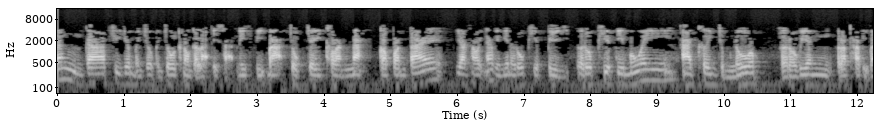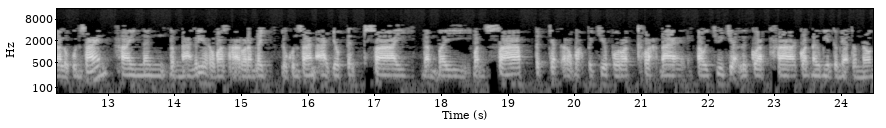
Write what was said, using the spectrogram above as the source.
ដឹងការព្យាយាមបញ្ចូលបញ្ចូលក្នុងកលៈទេសៈនេះពិបាកជោគជ័យខ្លាំងណាស់ក៏ប៉ុន្តែយ៉ាងហោចណាស់វាមានរូបភាពពីររូបភាពទី1អាចឃើញជំនួប រវាងរដ្ឋាភិបាលលោកហ៊ុនសែនហើយនិងតំណាងរាស្ត្ររបស់សហរដ្ឋអាមេរិកលោកហ៊ុនសែនអាចយកទៅផ្សាយដើម្បីបន្សាបទឹកចិត្តរបស់ប្រជាពលរដ្ឋខ្លះដែរឲ្យជឿជាក់លើគាត់ថាគាត់នៅមានទំនាក់ទំនង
